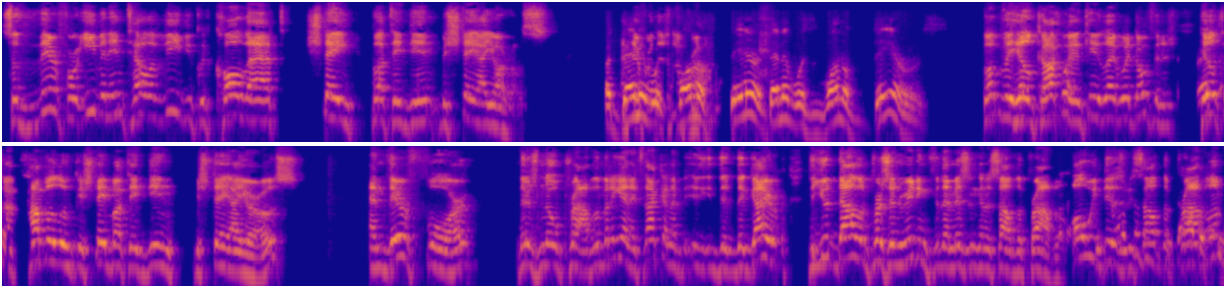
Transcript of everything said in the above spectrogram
So therefore, even in Tel Aviv, you could call that Shtei Batedin B'Shtei Ayoros. But then it was no one problem. of theirs. Then it was one of theirs. But the Hilkach, wait, wait, don't finish. Hilkach, Havaluk, Shtei Batedin B'Shtei Ayoros. And therefore, there's no problem. But again, it's not going to be the, the guy, the Yud person reading for them isn't going to solve the problem. All we did is we solved the problem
